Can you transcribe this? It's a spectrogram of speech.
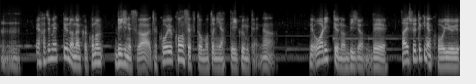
うんで始めっていうのはなんかこのビジネスは、じゃあこういうコンセプトをもとにやっていくみたいな。で、終わりっていうのはビジョンで、最終的にはこういう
